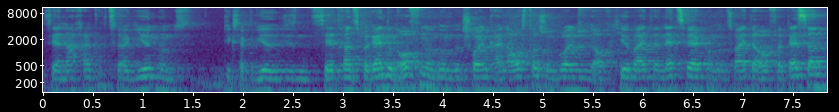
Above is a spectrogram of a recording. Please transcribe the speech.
sehr nachhaltig zu agieren und wie gesagt, wir, wir sind sehr transparent und offen und, und, scheuen keinen Austausch und wollen auch hier weiter netzwerken und uns weiter auch verbessern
